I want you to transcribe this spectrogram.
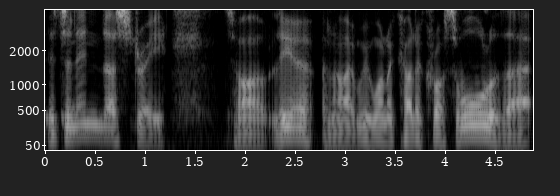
It's an industry. So Leah and I, we want to cut across all of that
